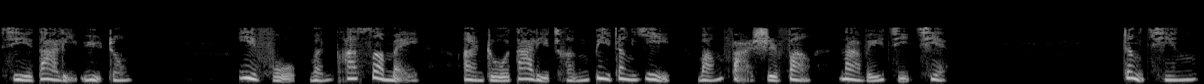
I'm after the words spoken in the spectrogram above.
系大理狱中。义府闻他色美，按住大理丞毕正义，王法释放，纳为己妾。正卿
